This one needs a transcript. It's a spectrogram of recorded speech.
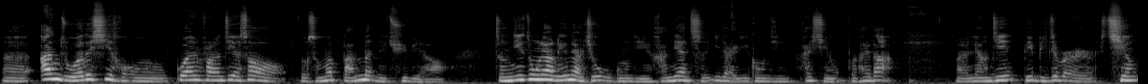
呃，安卓的系统官方介绍有什么版本的区别啊？整机重量零点九五公斤，含电池一点一公斤，还行，不太大。啊，两斤比笔记本轻。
